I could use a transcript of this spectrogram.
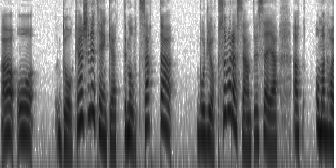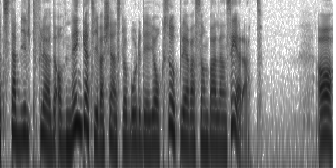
Ja, och då kanske ni tänker att det motsatta borde ju också vara sant, det vill säga att om man har ett stabilt flöde av negativa känslor borde det ju också upplevas som balanserat. Ja,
